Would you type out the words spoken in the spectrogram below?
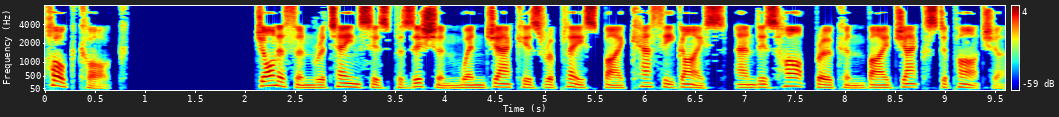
Hogcock Jonathan retains his position when Jack is replaced by Kathy Geiss, and is heartbroken by Jack's departure.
